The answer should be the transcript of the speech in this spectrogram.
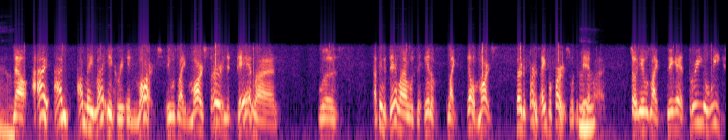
Oh. Now, I, I I made my inquiry in March. It was like March third, and the deadline was, I think the deadline was the end of like no March thirty first, April first was the Mhm. deadline. So it was like they had three weeks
